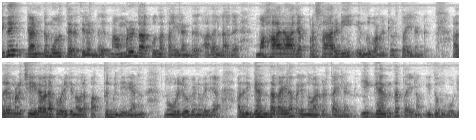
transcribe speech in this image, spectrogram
ഇത് രണ്ട് മൂന്ന് തരത്തിലുണ്ട്. നമ്മൾ ഉണ്ടാക്കുന്ന തൈലുണ്ട് അതല്ലാതെ മഹാരാജ പ്രസാരണി എന്ന് പറഞ്ഞിട്ടൊരു തൈലുണ്ട് അത് നമ്മൾ ക്ഷീരവലൊക്കെ മേടിക്കുന്ന പോലെ പത്ത് മില്ലിയാണ് നൂറ് രൂപയാണ് വരിക. അതിന് ഗന്ധതൈലം എന്ന് പറഞ്ഞിട്ടൊരു തൈലുണ്ട് ഈ ഗന്ധതൈലം ഇതും കൂടി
